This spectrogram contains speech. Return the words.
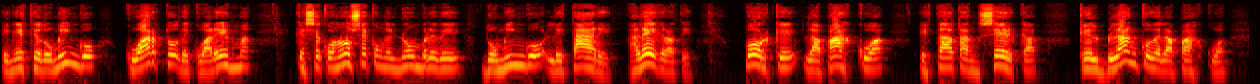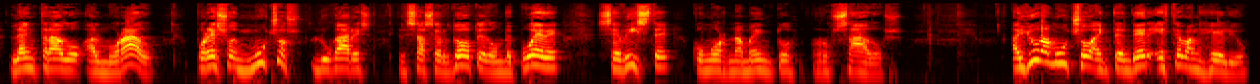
en este domingo cuarto de cuaresma que se conoce con el nombre de Domingo Letare. Alégrate, porque la Pascua está tan cerca que el blanco de la Pascua le ha entrado al morado. Por eso en muchos lugares el sacerdote, donde puede, se viste con ornamentos rosados. Ayuda mucho a entender este Evangelio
